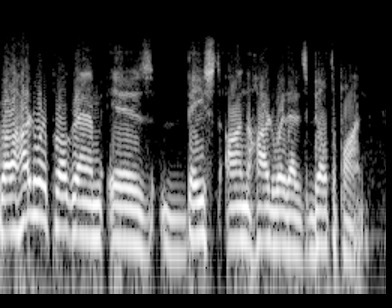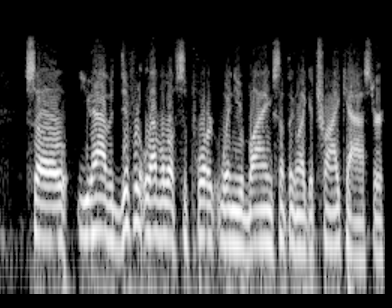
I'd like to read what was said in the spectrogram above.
Well, a hardware program is based on the hardware that it's built upon. So you have a different level of support when you're buying something like a TriCaster.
